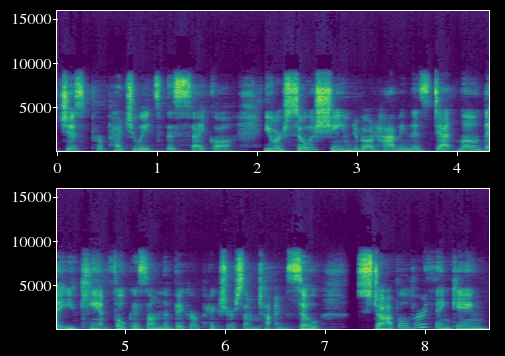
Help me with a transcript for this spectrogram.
just perpetuates this cycle. You are so ashamed about having this debt load that you can't focus on the bigger picture sometimes. So stop overthinking.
